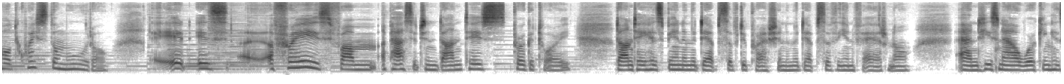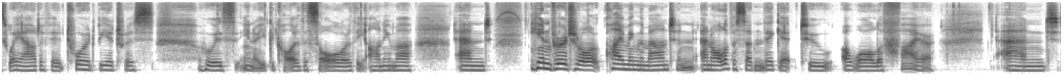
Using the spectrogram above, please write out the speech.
Called Questo Muro. It is a phrase from a passage in Dante's Purgatory. Dante has been in the depths of depression, in the depths of the Inferno, and he's now working his way out of it toward Beatrice, who is, you know, you could call her the soul or the anima. And he and Virgil are climbing the mountain, and all of a sudden they get to a wall of fire. And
